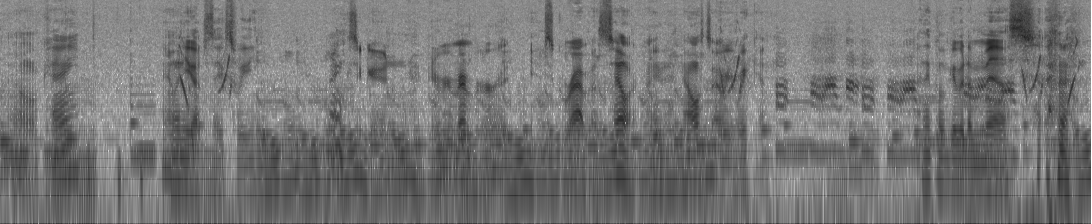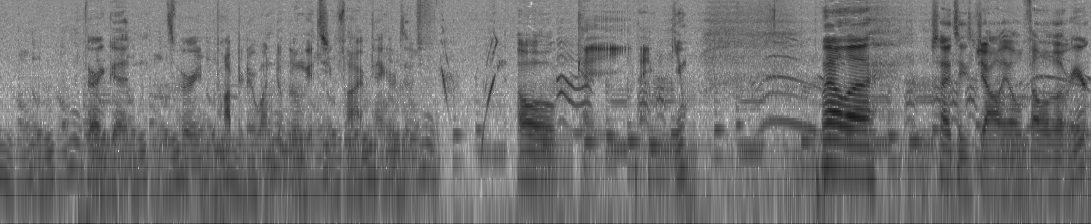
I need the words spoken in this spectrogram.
Okay. And what do you got to say, sweetie? Thanks again. And remember, it's grab a sailor night house every weekend. I think we'll give it a miss. very good. It's a very popular. One doubloon gets you five tankards of... Okay, thank you. Well, uh, besides these jolly old fellows over here,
